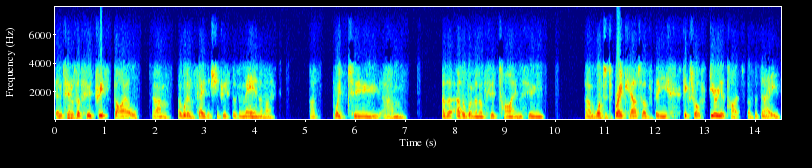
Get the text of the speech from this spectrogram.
in terms of her dress style, um, I wouldn't say that she dressed as a man, and I, I point to um, other other women of her time who um, wanted to break out of the sex role stereotypes of the day,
